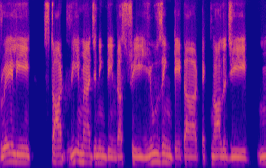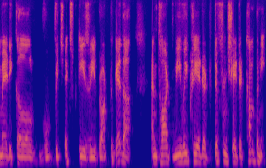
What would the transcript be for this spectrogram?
really start reimagining the industry using data, technology, medical, which expertise we brought together, and thought we will create a differentiated company.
